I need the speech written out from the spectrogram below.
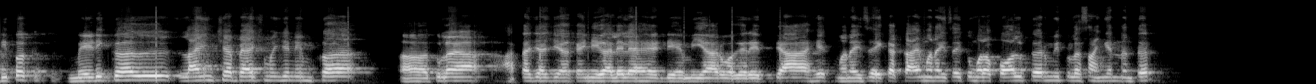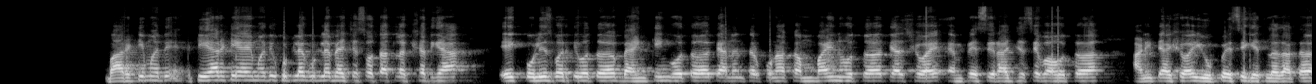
दीपक मेडिकल लाईनच्या बॅच म्हणजे नेमकं तुला आता ज्या ज्या काही निघालेल्या आहेत डीएमईआर वगैरे त्या आहेत म्हणायचंय का? काय म्हणायचंय? तुम्हाला कॉल कर मी तुला सांगेन नंतर. बार्टीमध्ये टीआरटीआयमध्ये कुठल्या कुठल्या बॅचेस होतात लक्षात घ्या. एक पोलीस भरती होतं बँकिंग होतं त्यानंतर पुन्हा कंबाईन होतं त्याशिवाय एमपीएससी राज्यसेवा होतं आणि त्याशिवाय युपीएससी घेतलं जातं.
